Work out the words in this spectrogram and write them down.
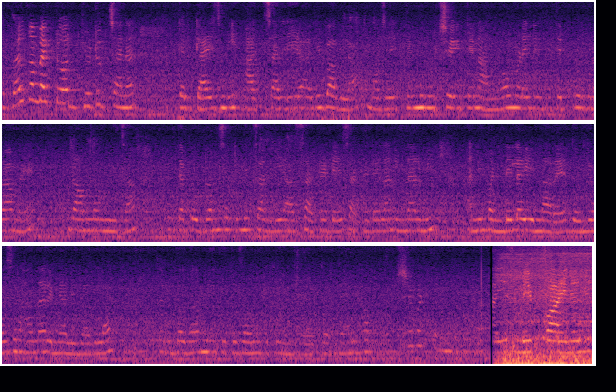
Welcome back to our YouTube channel तर गाईज मी आज चालली आहे अलिबागला. माझ्या इथे मुरुडच्या इथे नांदगाव म्हणेल तिथे प्रोग्राम आहे रामनवमीचा. त्या प्रोग्रामसाठी मी चालली आहे. आज सॅटर्डे सॅटर्डेला निघणार मी आणि मंडेला येणार आहे. दोन दिवस राहणार आहे मी अलिबागला. तर बघा मी तिथे जाऊन किती एन्जॉय करते. आणि हा शेवटपर्यंत मी फायनली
